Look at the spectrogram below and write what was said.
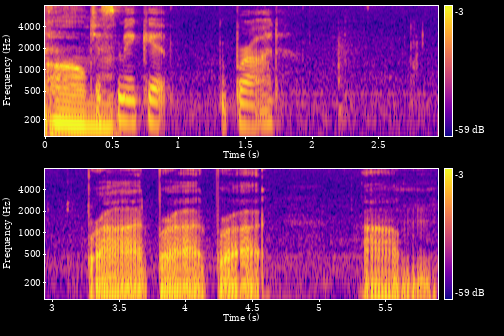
Um, just make it broad. broad, broad, broad. Um,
